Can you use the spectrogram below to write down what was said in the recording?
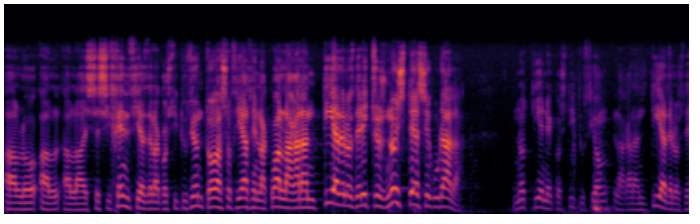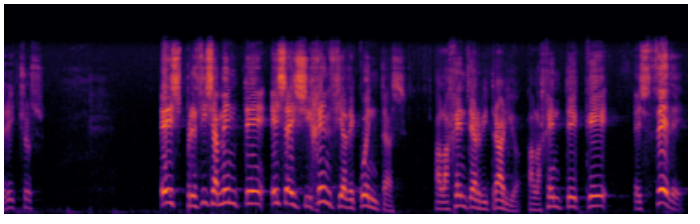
a, las exigencias de la Constitución, toda sociedad en la cual la garantía de los derechos no esté asegurada, no tiene Constitución, la garantía de los derechos, es precisamente esa exigencia de cuentas a la gente arbitrario, a la gente que excede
